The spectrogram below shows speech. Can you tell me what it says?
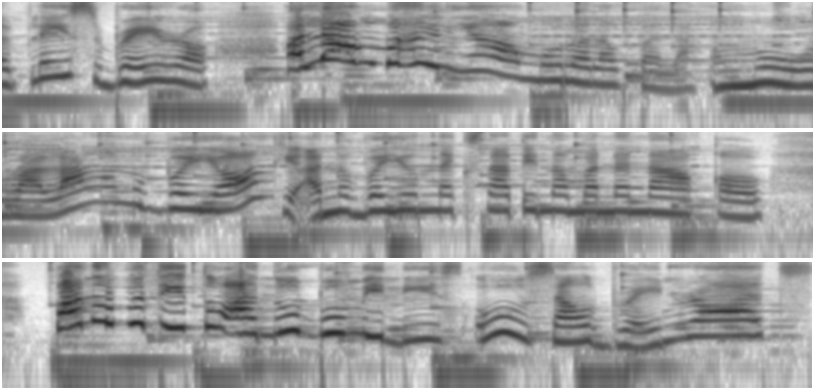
Yan, place Brayro. Hala, ang mahal niya. Ang mura lang pala. Ang mura lang? Ano ba yan? Okay, ano ba yung next natin na mananakaw? Paano ba dito ano bumilis? Oh, sell brain rots.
